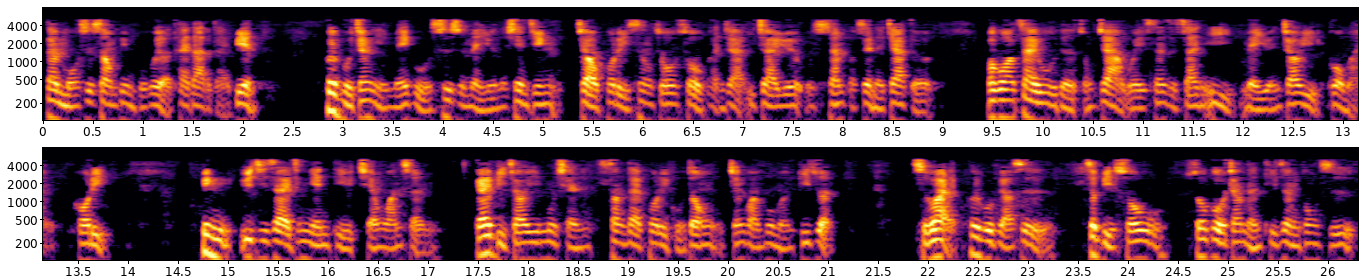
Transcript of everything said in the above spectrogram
但模式上并不会有太大的改变。惠普将以每股四十美元的现金，较 Poly 上周收盘价溢价约五十三 percent 的价格，包括债务的总价为三十三亿美元交易购买 Poly，并预计在今年底前完成。该笔交易目前尚待 Poly 股东监管部门批准。此外，惠普表示，这笔收收购将能提振公司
